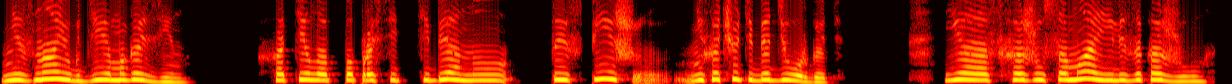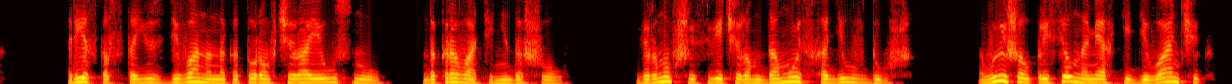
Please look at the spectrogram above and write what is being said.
Не знаю, где магазин. Хотела попросить тебя, но Ты спишь? Не хочу тебя дергать. Я схожу сама или закажу. Резко встаю с дивана, на котором вчера и уснул. До кровати не дошел. Вернувшись вечером домой, сходил в душ. Вышел, присел на мягкий диванчик,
